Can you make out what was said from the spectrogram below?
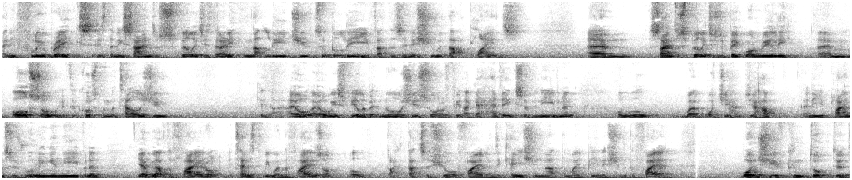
any flue breaks? Is there any signs of spillage? Is there anything that leads you to believe that there's an issue with that appliance? Um, signs of spillage is a big one, really. Um, also, if the customer tells you, I, I always feel a bit nauseous or I feel like a headaches of an evening, or will what, what do you have? Do you have any appliances running in the evening? Yeah, we have the fire on. It tends to be when the fire's on. Well, that, that's a surefire indication that there might be an issue with the fire. Once you've conducted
